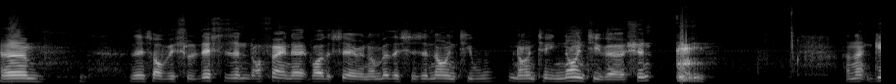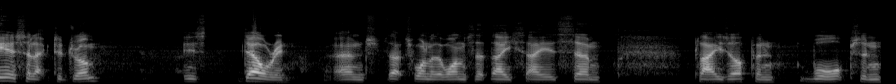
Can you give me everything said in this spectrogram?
um, this obviously, this isn't, I found out by the serial number, this is a 90, 1990 version. and that gear selector drum is Delrin. And that's one of the ones that they say is um, plays up and warps and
